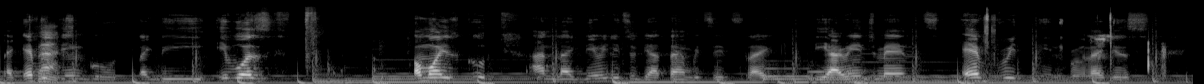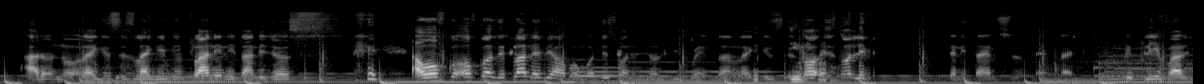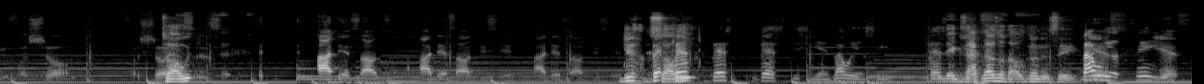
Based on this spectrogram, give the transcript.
Like Facts. everything good. Like the it was Omo is good. And like they really took their time with it. Like the arrangements, everything, bro. Like it's I don't know. Like it's, it's like they've been planning it and they just of course of course they plan every album, but this one is just different and like it's, it's not it's not living anytime soon, man. Like replay value for sure. For sure. So we- It's- it's- hardest out hardest out this year. Hardest out this year. This be- So best, best, best this year. Is that what you're saying? Best, Exactly. That's what I was gonna say. Is that what Yes, you're saying? Yes.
